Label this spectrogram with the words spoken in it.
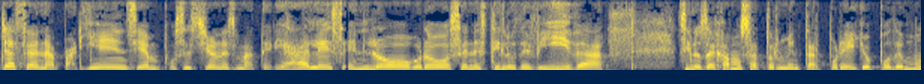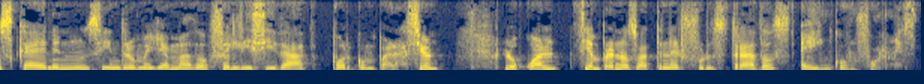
ya sea en apariencia, en posesiones materiales, en logros, en estilo de vida. Si nos dejamos atormentar por ello, podemos caer en un síndrome llamado felicidad por comparación, lo cual siempre nos va a tener frustrados e inconformes.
